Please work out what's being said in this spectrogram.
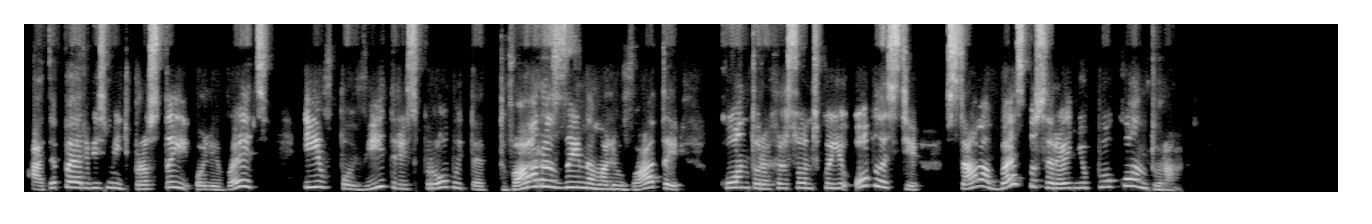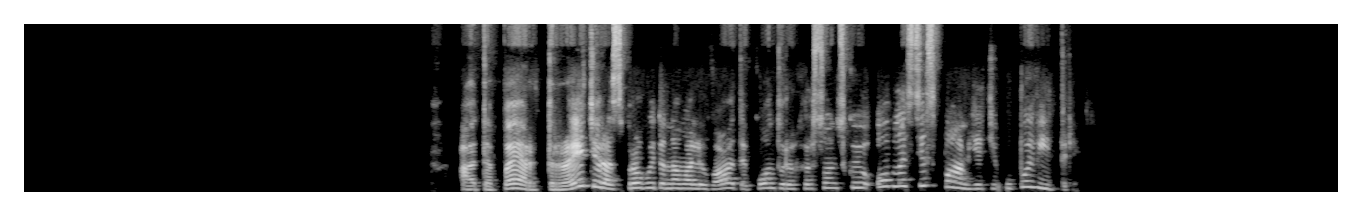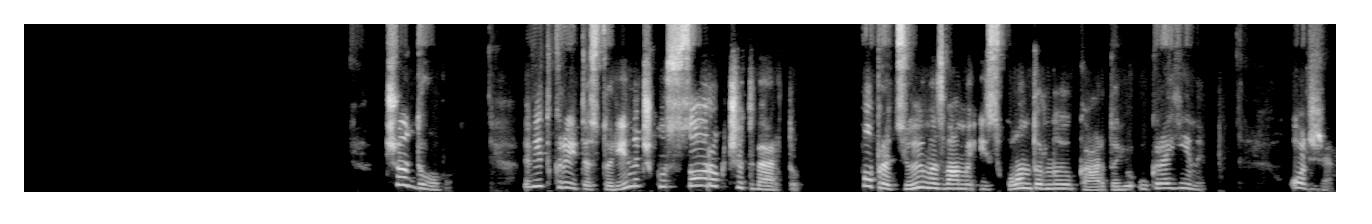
А тепер візьміть простий олівець і в повітрі спробуйте два рази намалювати контури Херсонської області саме безпосередньо по контурам. А тепер третій раз спробуйте намалювати контури Херсонської області з пам'яті у повітрі. Чудово! Відкрийте сторіночку 44. Попрацюємо з вами із контурною картою України. Отже,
